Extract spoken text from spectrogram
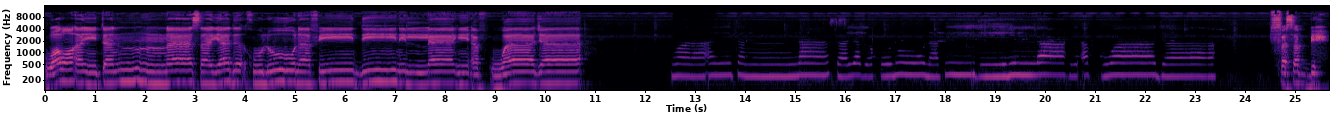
ورأيت الناس يدخلون في دين الله أفواجا ورأيت الناس يدخلون في دين الله أفواجا فسبح.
